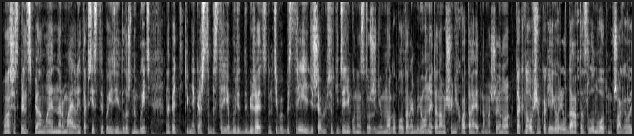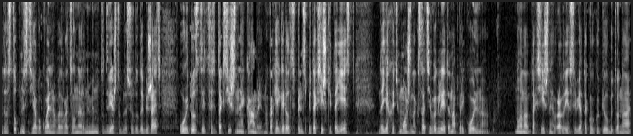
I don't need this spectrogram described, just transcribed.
У нас сейчас, в принципе, онлайн нормальный, таксисты, по идее, должны быть. Но, опять-таки, мне кажется, быстрее будет добежать. Ну, типа, быстрее дешевле. Все-таки денег у нас тоже немного, полтора миллиона, это нам еще не хватает на машину. Так, ну, в общем, как я и говорил, да, автосалон, вот он, в шаговой доступности. Я буквально потратил, наверное, минуты две, чтобы до сюда добежать. Ой, тут стоит, кстати, таксишная Камри. Но, как я говорил, в принципе, таксишки-то есть. Доехать можно. Кстати, выглядит она прикольно. Ну, она таксичная, правда, если бы я такой купил бы, то она,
